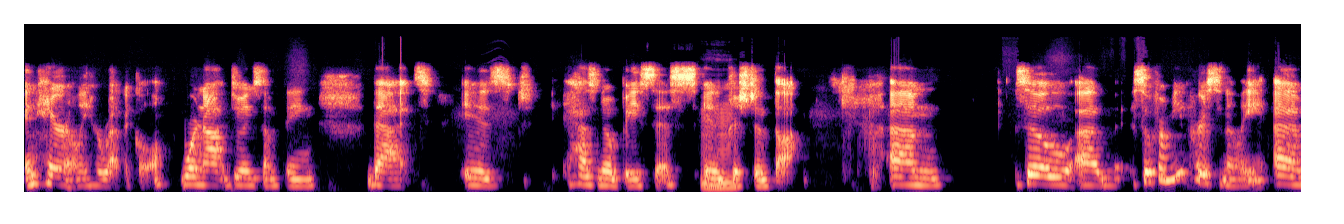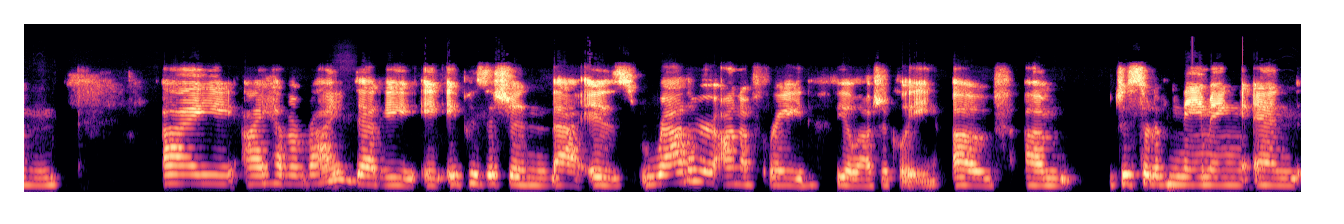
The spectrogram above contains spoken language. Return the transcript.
inherently heretical. We're not doing something that is has no basis mm-hmm. in Christian thought. Um, so, um, so for me personally, um, I I have arrived at a, a, a, position that is rather unafraid theologically of um, just sort of naming and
